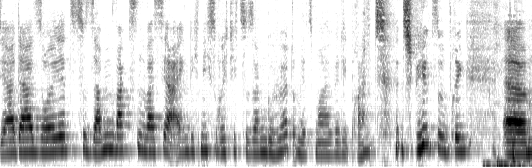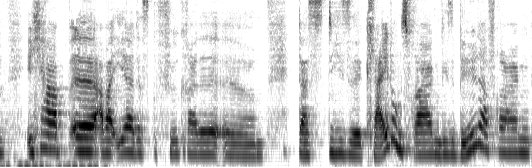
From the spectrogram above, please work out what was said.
ja, da soll jetzt zusammenwachsen, was ja eigentlich nicht so richtig zusammengehört, um jetzt mal Willy Brandt ins Spiel zu bringen. Ähm, ich habe äh, aber eher das Gefühl gerade, äh, dass diese Kleidungsfragen, diese Bilderfragen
